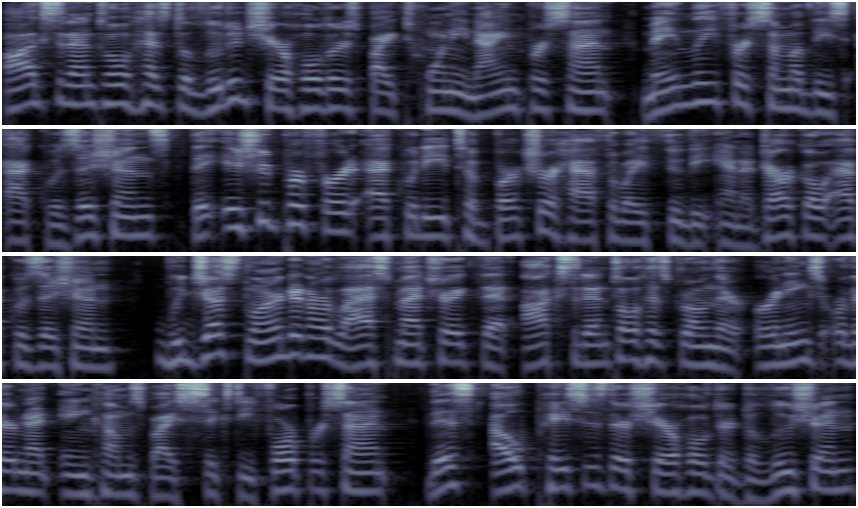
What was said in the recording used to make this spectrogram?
Occidental has diluted shareholders by 29%, mainly for some of these acquisitions. They issued preferred equity to Berkshire Hathaway through the Anadarko acquisition. We just learned in our last metric that Occidental has grown their earnings or their net incomes by 64%. This outpaces their shareholder dilution,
